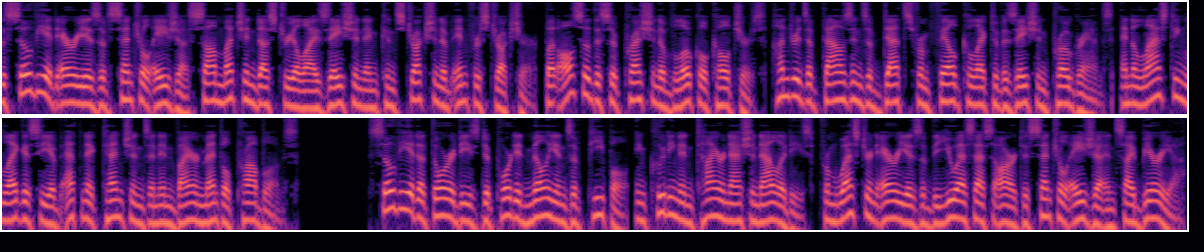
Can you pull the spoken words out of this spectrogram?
The Soviet areas of Central Asia saw much industrialization and construction of infrastructure, but also the suppression of local cultures, hundreds of thousands of deaths from failed collectivization programs, and a lasting legacy of ethnic tensions and environmental problems. Soviet authorities deported millions of people, including entire nationalities, from western areas of the USSR to Central Asia and Siberia.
